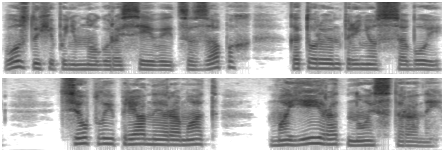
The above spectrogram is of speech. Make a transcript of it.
В воздухе понемногу рассеивается запах, который он принес с собой, теплый пряный аромат моей родной стороны.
